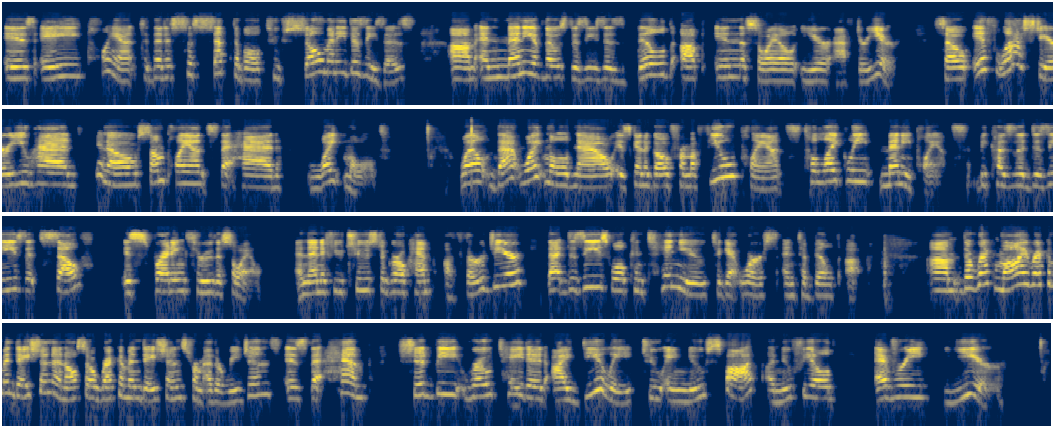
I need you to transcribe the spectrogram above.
is a plant that is susceptible to so many diseases, um, and many of those diseases build up in the soil year after year. So if last year you had, you know, some plants that had white mold, well, that white mold now is going to go from a few plants to likely many plants because the disease itself is spreading through the soil. And then if you choose to grow hemp a third year, that disease will continue to get worse and to build up. Um, the rec my recommendation and also recommendations from other regions is that hemp should be rotated ideally to a new spot, a new field every year.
